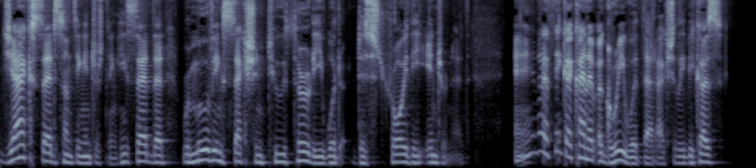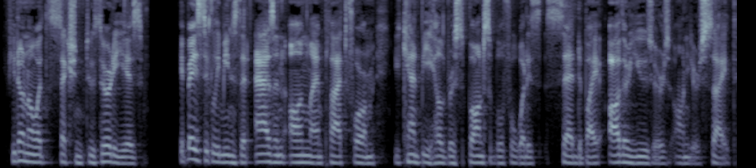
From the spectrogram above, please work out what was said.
Jack said something interesting. He said that removing Section 230 would destroy the internet. And I think I kind of agree with that actually, because if you don't know what Section 230 is, it basically means that as an online platform, you can't be held responsible for what is said by other users on your site.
